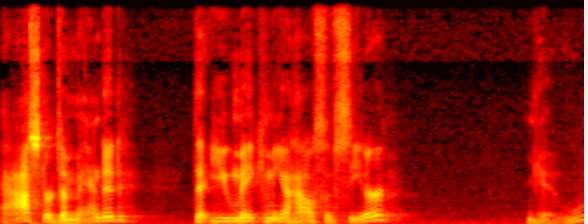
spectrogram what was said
asked or demanded that you make me a house of cedar? No.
